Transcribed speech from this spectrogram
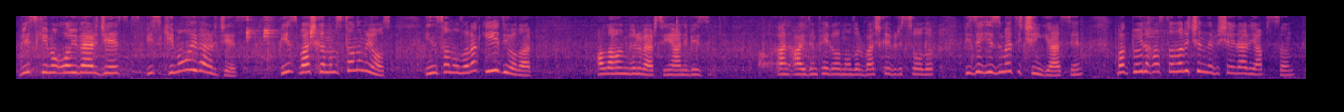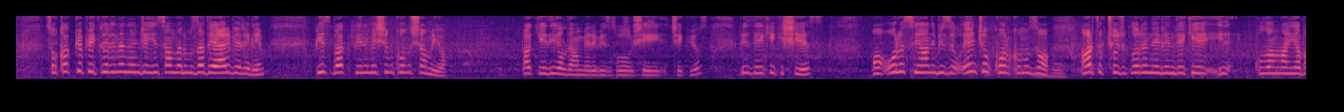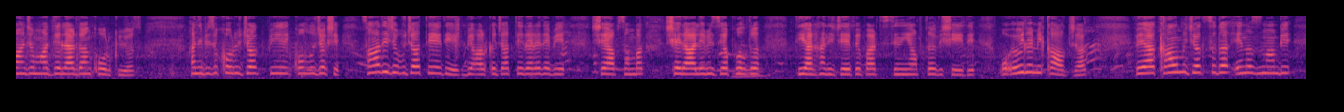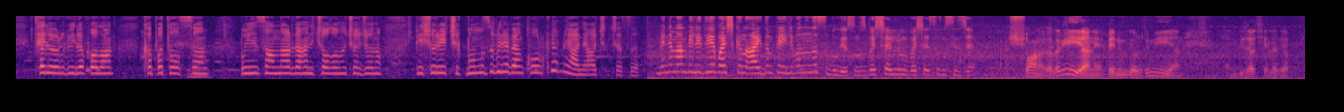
Biz kime oy vereceğiz? Biz kime oy vereceğiz? Biz başkanımızı tanımıyoruz. İnsan olarak iyi diyorlar. Allah ömür versin yani biz hani Aydın Pelon olur, başka birisi olur. Bize hizmet için gelsin. Bak böyle hastalar için de bir şeyler yapsın. Sokak köpeklerinden önce insanlarımıza değer verelim. Biz bak benim eşim konuşamıyor. Bak 7 yıldan beri biz bu şeyi çekiyoruz. Biz de iki kişiyiz. Orası yani bizi en çok korkumuz o. Artık çocukların elindeki kullanılan yabancı maddelerden korkuyoruz. Hani bizi koruyacak bir kollayacak şey. Sadece bu caddeye değil bir arka caddelere de bir şey yapsın. Bak şelalemiz yapıldı. Diğer hani CHP partisinin yaptığı bir şeydi. O öyle mi kalacak? Veya kalmayacaksa da en azından bir tel örgüyle falan kapatılsın. Bu insanlar da hani çoluğunu çocuğunu bir şuraya çıkmamızı bile ben korkuyorum yani açıkçası. Menemen Belediye Başkanı Aydın Pehlivan'ı nasıl buluyorsunuz? Başarılı mı, başarısız mı sizce? Şu ana kadar iyi yani. Benim gördüğüm iyi yani. Yani güzel şeyler yaptı.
